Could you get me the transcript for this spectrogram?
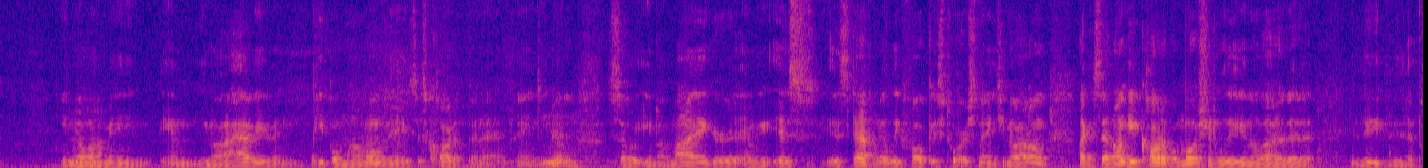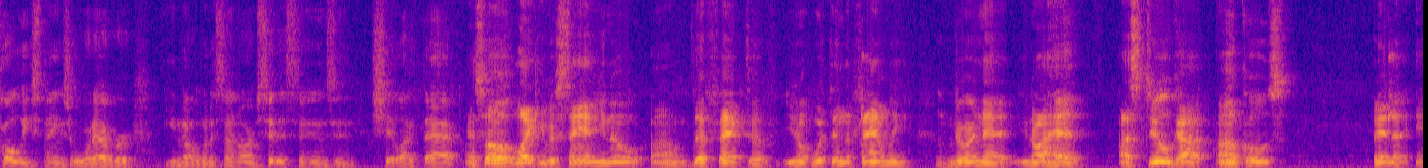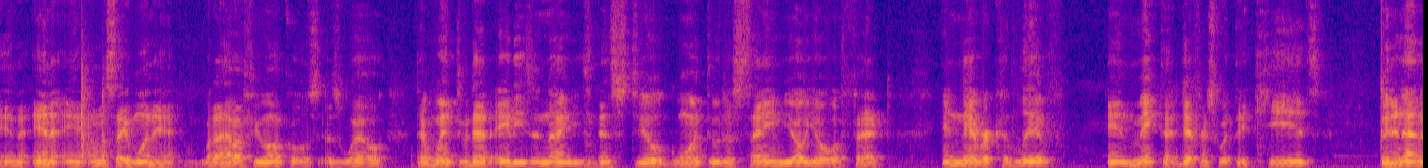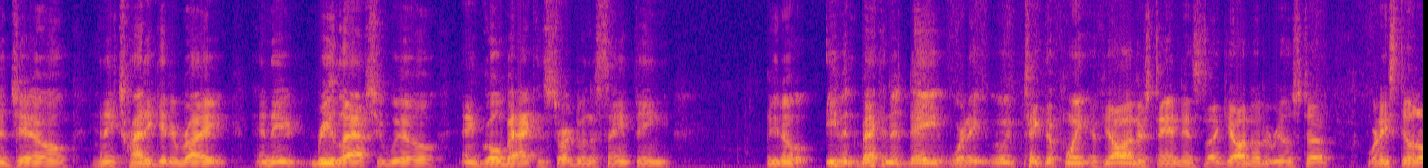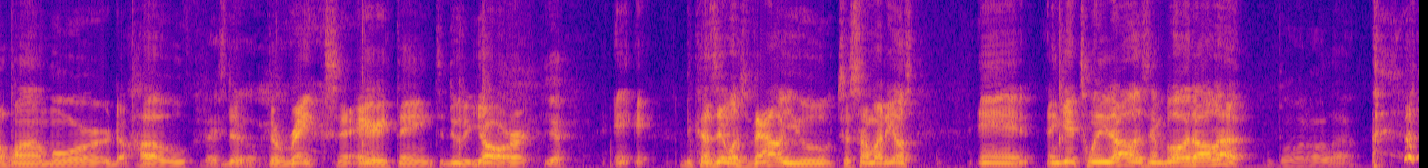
You know, mm-hmm. I mean, and you know, I have even people my own age just caught up in that thing. You know, so you know, my anger, I mean, it's it's definitely focused towards things. You know, I don't, like I said, I don't get caught up emotionally in a lot of the the the police things or whatever. You know, when it's unarmed citizens and shit like that. And so, like you were saying, you know, um, the effect of you know within the family mm-hmm. during that. You know, I had, I still got uncles and a and a, and a aunt. I'm gonna say one aunt but I have a few uncles as well that went through that 80s and 90s mm-hmm. and still going through the same yo-yo effect and never could live and make that difference with their kids in and out of jail mm-hmm. and they try to get it right and they relapse you will and go back and start doing the same thing you know even back in the day where they would take the point if y'all understand this like y'all know the real stuff where they steal the lawnmower, the hoe, the, the rakes and everything to do the yard. Yeah. because it was value to somebody else and and get twenty dollars and blow it all up. Blow it all up.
